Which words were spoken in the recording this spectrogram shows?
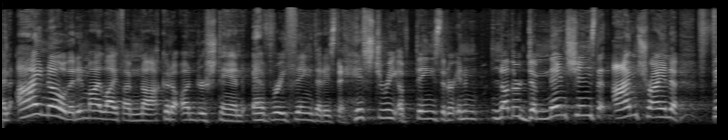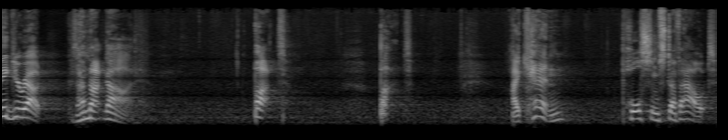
And I know that in my life, I'm not going to understand everything that is the history of things that are in another dimensions that I'm trying to figure out because I'm not God. But, but, I can pull some stuff out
